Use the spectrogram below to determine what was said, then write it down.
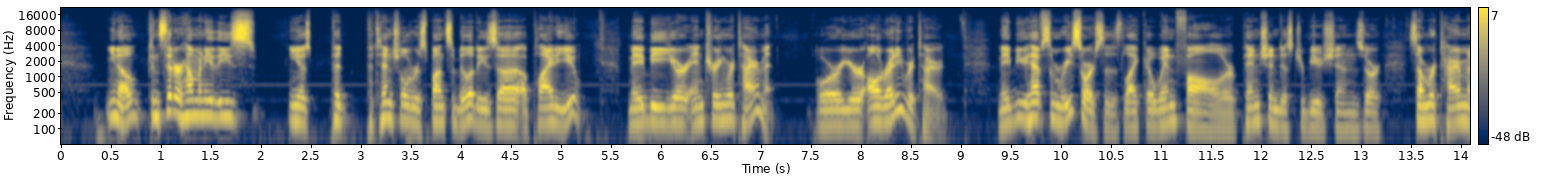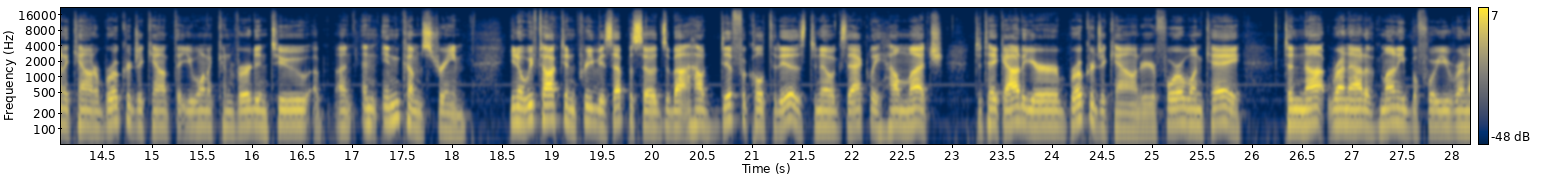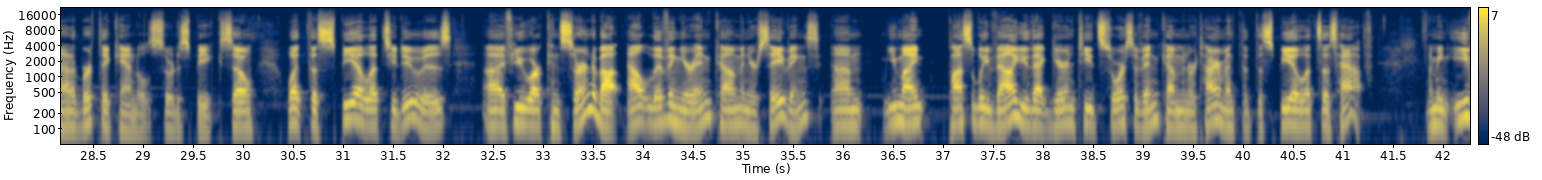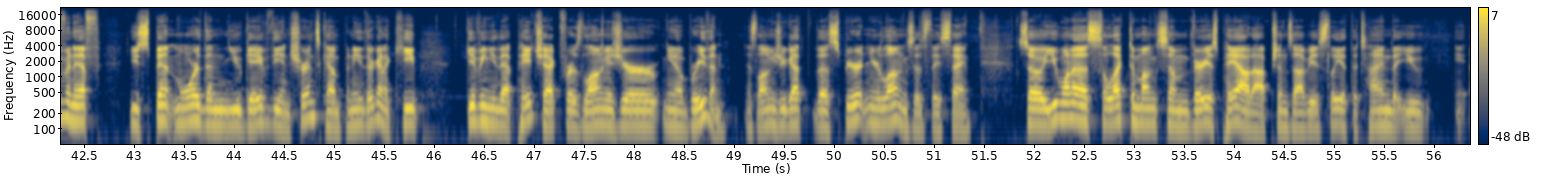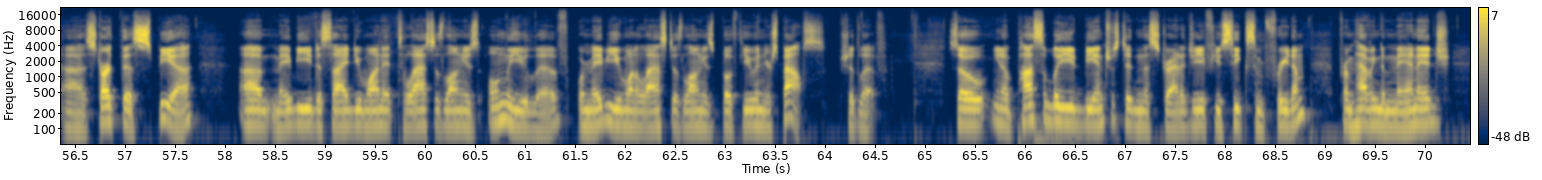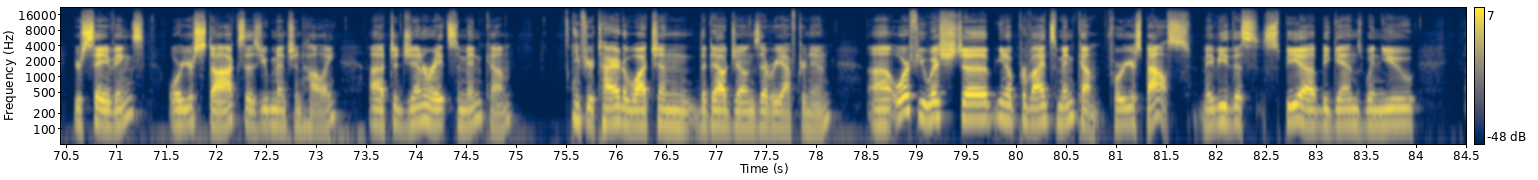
you know, consider how many of these you know, p- potential responsibilities uh, apply to you. Maybe you're entering retirement or you're already retired. Maybe you have some resources like a windfall or pension distributions or some retirement account or brokerage account that you want to convert into a, an, an income stream. You know, we've talked in previous episodes about how difficult it is to know exactly how much to take out of your brokerage account or your 401k to not run out of money before you run out of birthday candles, so to speak. So, what the SPIA lets you do is uh, if you are concerned about outliving your income and your savings, um, you might possibly value that guaranteed source of income in retirement that the SPIA lets us have. I mean, even if you spent more than you gave the insurance company, they're going to keep giving you that paycheck for as long as you're, you know, breathing, as long as you got the spirit in your lungs, as they say. So you want to select among some various payout options, obviously, at the time that you uh, start this SPIA, uh, maybe you decide you want it to last as long as only you live, or maybe you want to last as long as both you and your spouse should live. So, you know, possibly you'd be interested in this strategy if you seek some freedom from having to manage your savings or your stocks, as you mentioned, Holly, uh, to generate some income. If you're tired of watching the Dow Jones every afternoon, uh, or if you wish to, you know, provide some income for your spouse, maybe this SPIA begins when you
